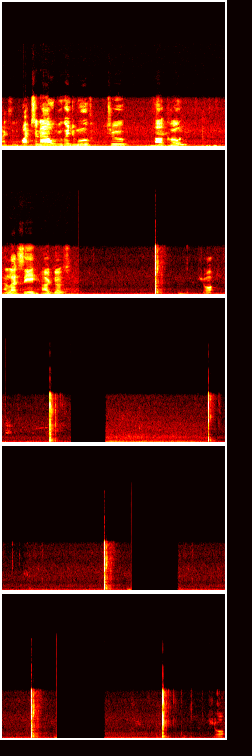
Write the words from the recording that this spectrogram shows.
Excellent. Right, so now we're going to move to a cone and let's see how it goes. Shot. Shot.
